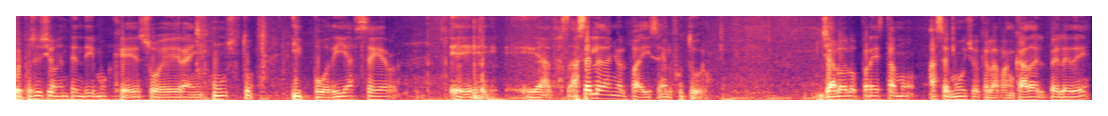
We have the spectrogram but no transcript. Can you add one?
de oposición, entendimos que eso era injusto y podía eh, eh, hacerle daño al país en el futuro. Ya lo de los préstamos hace mucho que la bancada del PLD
